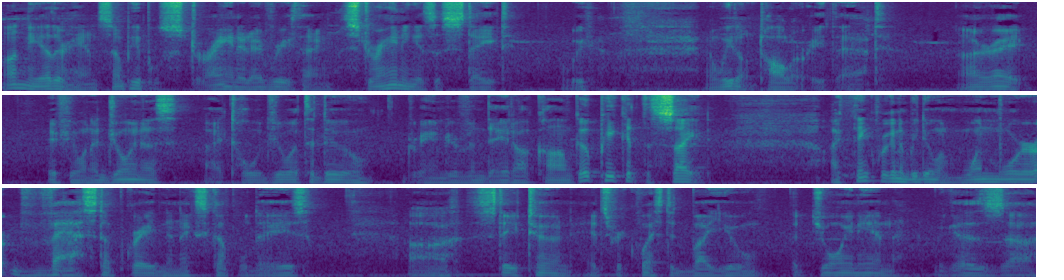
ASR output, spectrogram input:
On the other hand, some people strain at everything. Straining is a state. We, and we don't tolerate that. All right. If you want to join us, I told you what to do. DreamDrivenDay.com. Go peek at the site. I think we're going to be doing one more vast upgrade in the next couple days. Uh, stay tuned. It's requested by you, but join in because uh,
